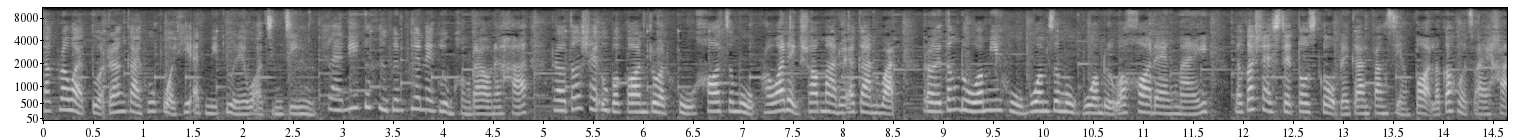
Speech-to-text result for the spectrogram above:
ซักประวัติตรวจร่างกายผู้ป่วยที่แอดมิดอยู่ในวอร์ดจริง ๆ และนี่ก็คือเพื่อนๆในกลุ่มของเรานะคะ เราต้องใช้อุปกรณ์ตรวจหูคอจมูก เพราะว่าเด็กชอบมาด้วยอาการหวัด เราเลยต้องดูว่ามีหูบวมจมูกบวมหรือว่าคอแดงไหม แล้วก็ใช้สเตโตสโคปในการฟังเสียงปอดแล้วก็หัวใจค่ะ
